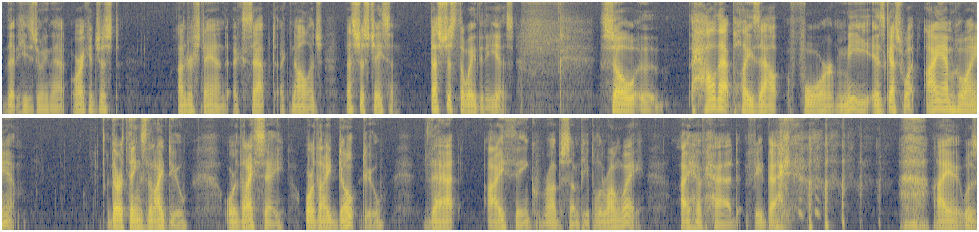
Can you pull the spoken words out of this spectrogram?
that he's doing that, or I could just understand, accept, acknowledge that's just Jason. That's just the way that he is. So, uh, how that plays out for me is guess what? I am who I am. There are things that I do, or that I say, or that I don't do that I think rub some people the wrong way. I have had feedback. I was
